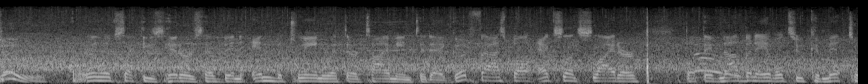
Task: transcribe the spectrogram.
two. It looks like these hitters have been in between with their timing today. Good fastball, excellent slider, but they've not been able to commit to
